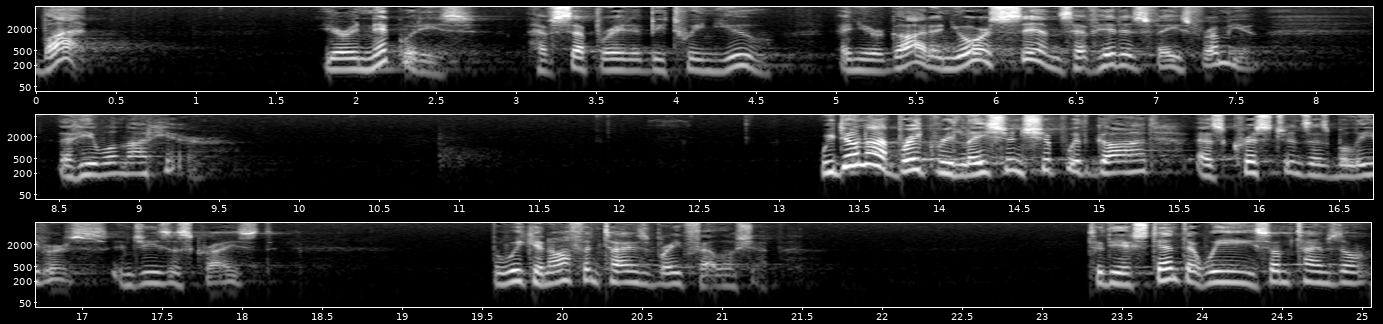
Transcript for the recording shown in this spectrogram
But your iniquities have separated between you and your God, and your sins have hid his face from you, that he will not hear. We do not break relationship with God as Christians, as believers in Jesus Christ, but we can oftentimes break fellowship. To the extent that we sometimes don't,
